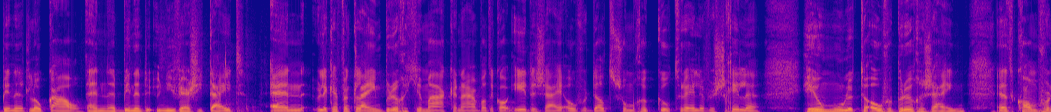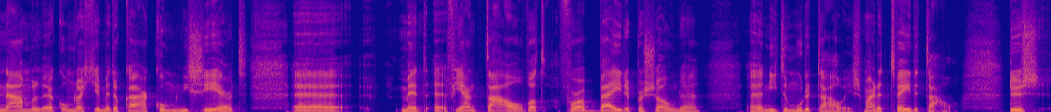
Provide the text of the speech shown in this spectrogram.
binnen het lokaal en eh, binnen de universiteit. En wil ik even een klein bruggetje maken naar wat ik al eerder zei over dat sommige culturele verschillen heel moeilijk te overbruggen zijn. En dat kwam voornamelijk omdat je met elkaar communiceert. eh, met, via een taal wat voor beide personen niet de moedertaal is, maar de tweede taal. Dus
